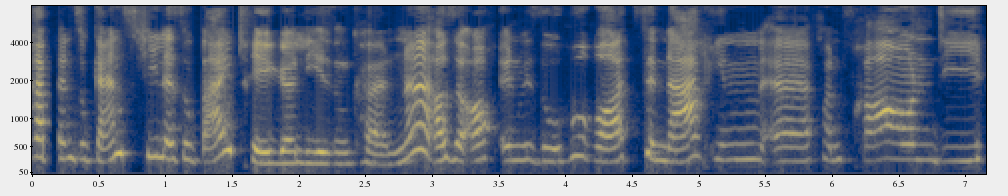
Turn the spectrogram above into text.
habe dann so ganz viele so Beiträge lesen können. Ne? Also auch irgendwie so Horror-Szenarien äh, von Frauen, die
